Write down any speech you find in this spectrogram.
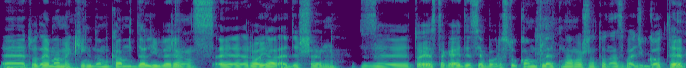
E, tutaj mamy Kingdom Come Deliverance e, Royal Edition. Z, to jest taka edycja po prostu kompletna, można to nazwać goty.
